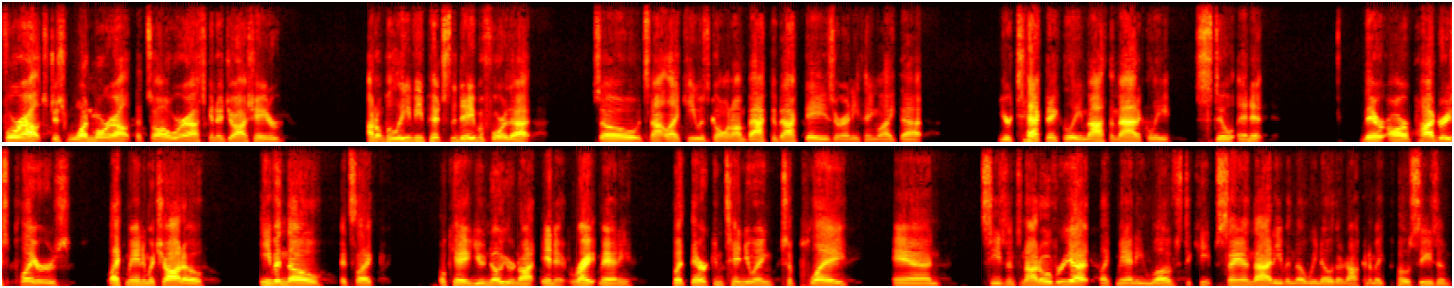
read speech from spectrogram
Four outs, just one more out. That's all we're asking of Josh Hader. I don't believe he pitched the day before that. So it's not like he was going on back to back days or anything like that. You're technically, mathematically, still in it. There are Padres players like Manny Machado, even though it's like, okay, you know you're not in it, right, Manny? But they're continuing to play and season's not over yet. Like Manny loves to keep saying that, even though we know they're not going to make the postseason.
